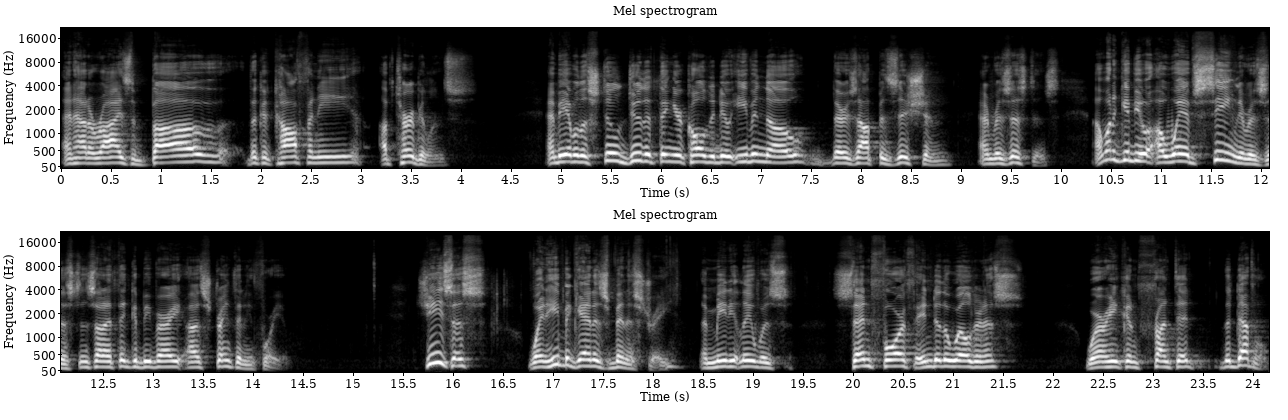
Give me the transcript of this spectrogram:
and how to rise above the cacophony of turbulence and be able to still do the thing you're called to do, even though there's opposition and resistance. I want to give you a way of seeing the resistance that I think could be very uh, strengthening for you. Jesus, when he began his ministry, immediately was sent forth into the wilderness where he confronted the devil.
